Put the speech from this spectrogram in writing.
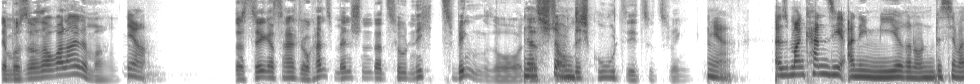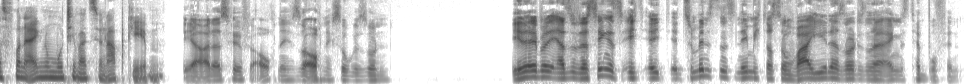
dann musst du das auch alleine machen. Ja. Das Ding ist halt, du kannst Menschen dazu nicht zwingen, so. Und Das das, ist auch stimmt. nicht gut, sie zu zwingen. Ja. Also man kann sie animieren und ein bisschen was von der eigenen Motivation abgeben. Ja, das hilft auch nicht, ist auch nicht so gesund. Also das Ding ist, ich, ich, zumindest nehme ich das so wahr, jeder sollte sein eigenes Tempo finden.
